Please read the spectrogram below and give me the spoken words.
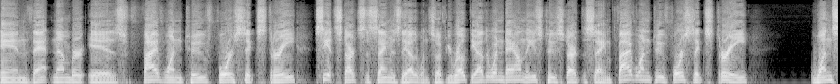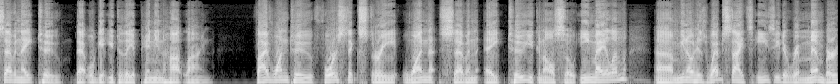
And that number is 512 463. See, it starts the same as the other one. So if you wrote the other one down, these two start the same 512 463 1782. That will get you to the opinion hotline. 512 463 1782. You can also email him um, you know, his website's easy to remember.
